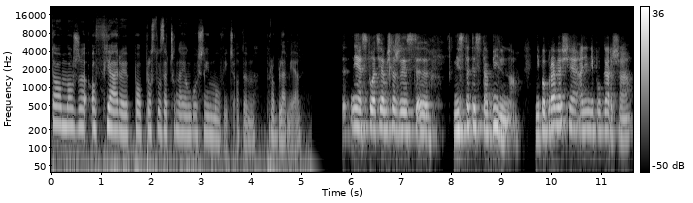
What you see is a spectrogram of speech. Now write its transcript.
to może ofiary po prostu zaczynają głośniej mówić o tym problemie? Nie, sytuacja myślę, że jest e, niestety stabilna. Nie poprawia się ani nie pogarsza.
